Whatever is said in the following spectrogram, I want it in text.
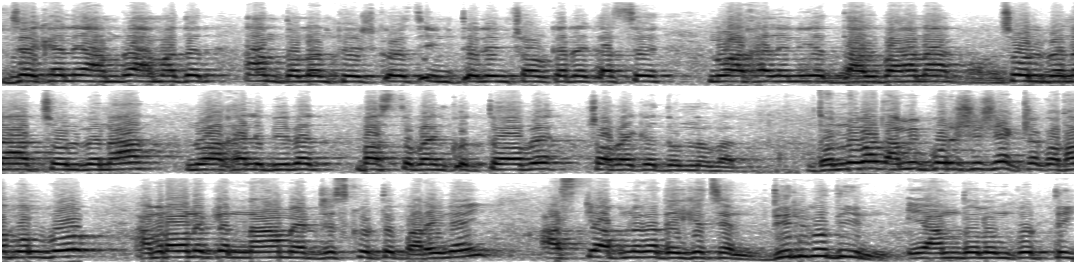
যেখানে আমরা আমাদের আন্দোলন ফেস করেছি। ইন্টারিম সরকারের কাছে নোয়াখালী নিয়ে তালবাহানা চলবে না চলবে না, নোয়াখালী বিভাগ বাস্তবায়ন করতে হবে। সবাইকে ধন্যবাদ। ধন্যবাদ। আমি পরিশেষে একটা কথা বলব। আমরা অনেকের নাম অ্যাড্রেস করতে পারি নাই। আজকে আপনারা দেখেছেন, দীর্ঘদিন এই আন্দোলন করতে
